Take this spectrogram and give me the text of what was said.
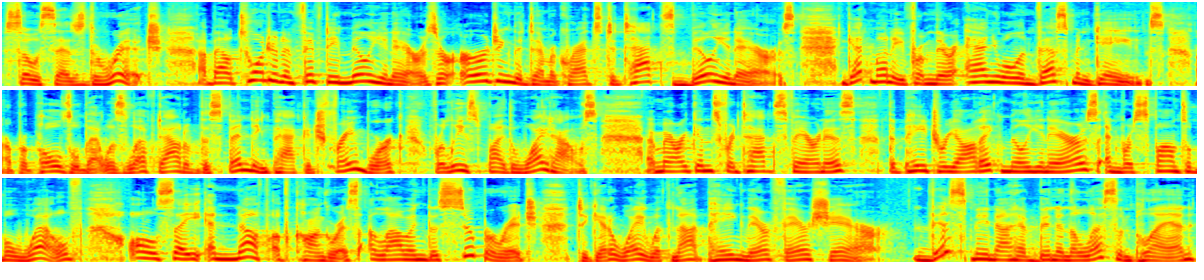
so says the rich. About 250 millionaires are urging the Democrats to tax billionaires, get money from their annual investment gains, a proposal that was left out of the spending package framework released by the White House. Americans for Tax Fairness, the Patriotic Millionaires, and Responsible Wealth all say enough of Congress allowing the super rich to get away with not paying their fair share. This may not have been in the lesson plan,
